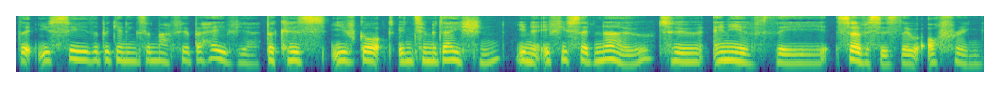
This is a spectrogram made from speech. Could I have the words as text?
that you see the beginnings of mafia behaviour because you've got intimidation. You know, if you said no to any of the services they were offering,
